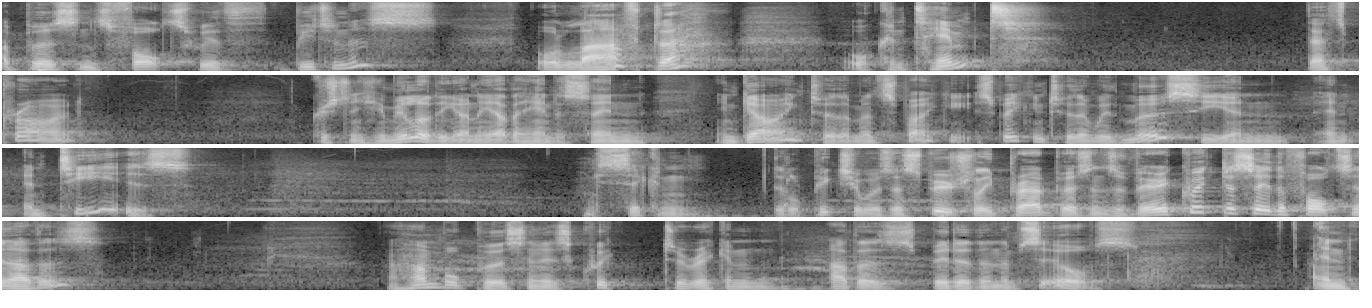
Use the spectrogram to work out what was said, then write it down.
a person's faults with bitterness or laughter or contempt, that's pride. Christian humility, on the other hand, is seen in going to them and speaking, speaking to them with mercy and, and, and tears. The second little picture was a spiritually proud person is very quick to see the faults in others. A humble person is quick to reckon others better than themselves. And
